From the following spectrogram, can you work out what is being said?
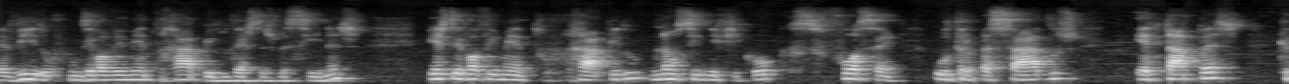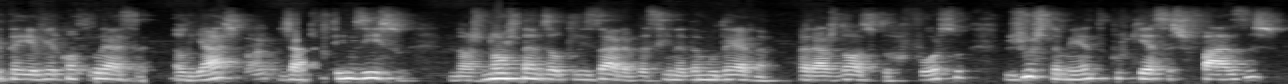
havido um desenvolvimento rápido destas vacinas, este desenvolvimento rápido não significou que se fossem ultrapassados etapas que têm a ver com segurança. Aliás, já discutimos isso. Nós não estamos a utilizar a vacina da Moderna para as doses de reforço, justamente porque essas fases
